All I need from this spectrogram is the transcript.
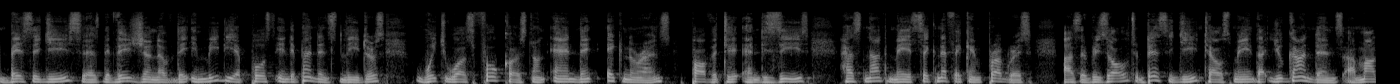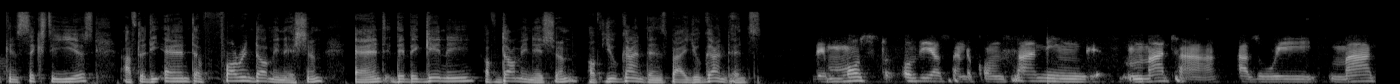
Besigye says the vision of the immediate post independence leaders, which was focused on ending ignorance, poverty, and disease, has not made significant progress. As a result, Besigye tells me that Ugandans are marking 60 years after the end of foreign domination and the beginning of domination of Ugandans by Ugandans. The most obvious and concerning matter as we mark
